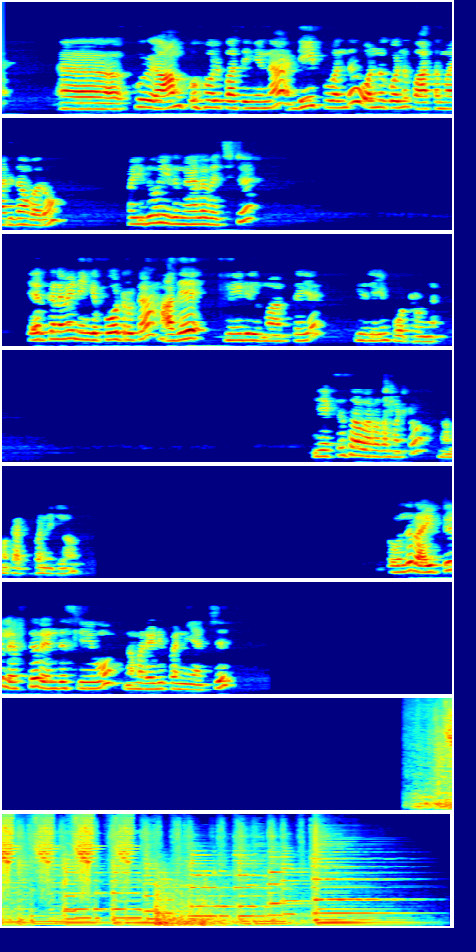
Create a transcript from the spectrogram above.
ஆம் ஹோல் பார்த்தீங்கன்னா டீப் வந்து ஒன்றுக்கு ஒன்று பார்த்த மாதிரி தான் வரும். இப்போ இதுவும் இது மேலே வச்சுட்டு ஏற்கனவே நீங்கள் போட்டிருக்க அதே நீடில் மார்க்கையை இதுலேயும் போட்டுருங்க. இந்த எக்ஸஸாக வர்றதை மட்டும் நம்ம கட் பண்ணிக்கலாம். இப்போ வந்து ரைட்டு லெஃப்ட்டு ரெண்டு ஸ்லீவும் நம்ம ரெடி பண்ணியாச்சு.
